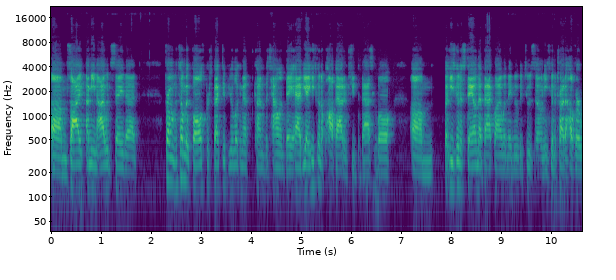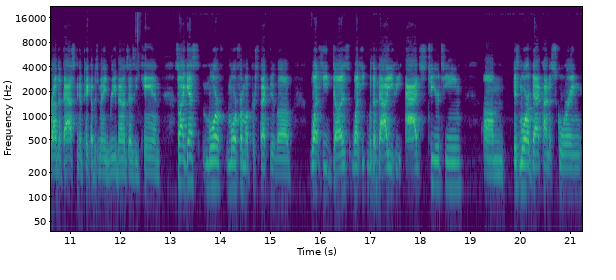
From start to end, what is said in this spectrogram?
Um, so I, I mean, I would say that from a Potomac Falls perspective, you're looking at kind of the talent they have. Yeah, he's going to pop out and shoot the basketball, um, but he's going to stay on that back line when they move into his zone. He's going to try to hover around the basket and pick up as many rebounds as he can. So I guess more more from a perspective of what he does, what he, the value he adds to your team um, is more of that kind of scoring,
